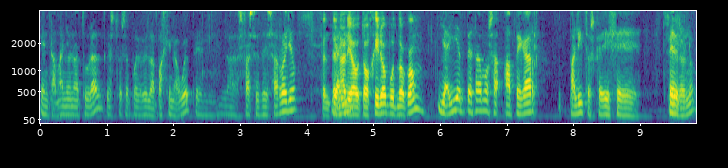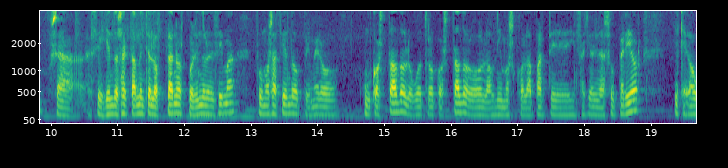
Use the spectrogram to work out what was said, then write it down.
en tamaño natural, que esto se puede ver en la página web, en las fases de desarrollo. Centenarioautogiro.com. Y, ahí empezamos a, pegar palitos que dice Pedro, ¿no? O sea, siguiendo exactamente los planos, poniéndolo encima, fuimos haciendo primero un costado, luego otro costado, luego la unimos con la parte inferior y la superior y quedó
